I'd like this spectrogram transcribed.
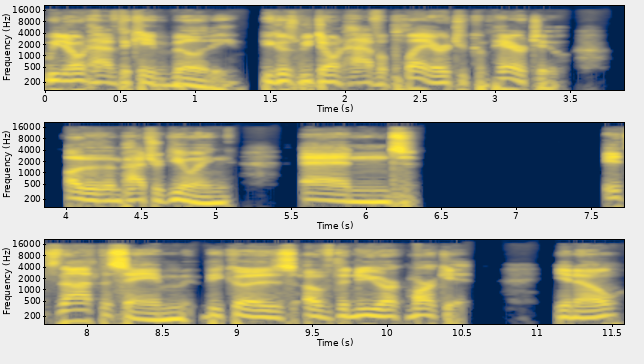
we don't have the capability because we don't have a player to compare to other than Patrick Ewing. And it's not the same because of the New York market, you know,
